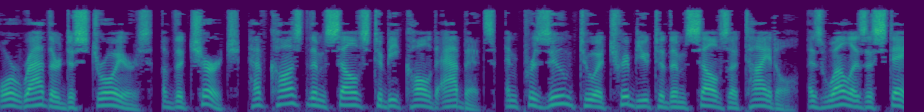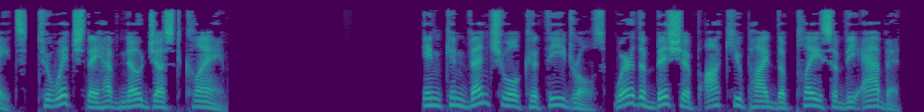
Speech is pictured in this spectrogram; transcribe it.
or rather destroyers, of the Church, have caused themselves to be called abbots, and presumed to attribute to themselves a title, as well as estates, to which they have no just claim. In conventual cathedrals, where the bishop occupied the place of the abbot,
